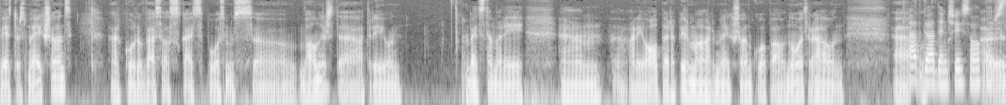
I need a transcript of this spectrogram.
Viestures Meikšāns, ar kuru vesels skaists posms uh, Valmiers teātrī. Un, Pēc tam arī, um, arī opera pirmā ar Meikšanu kopā un otrā. Un, Atgādina šīs operas.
